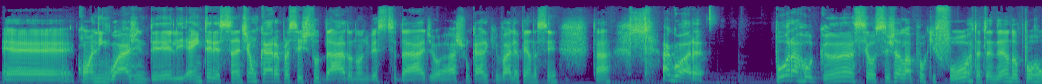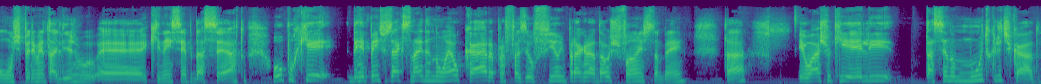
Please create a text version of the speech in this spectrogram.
é, com a linguagem dele, é interessante, é um cara para ser estudado na universidade, eu acho, um cara que vale a pena, sim, tá? Agora, por arrogância, ou seja lá por que for, tá entendendo? Ou por um experimentalismo é, que nem sempre dá certo, ou porque de repente o Zack Snyder não é o cara para fazer o filme para agradar os fãs também, tá? Eu acho que ele tá sendo muito criticado.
